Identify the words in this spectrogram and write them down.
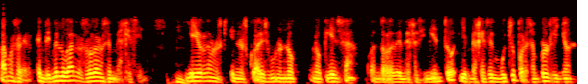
Vamos a ver, en primer lugar, los órganos envejecen. Hmm. Y hay órganos en los cuales uno no, no piensa cuando habla de envejecimiento y envejecen mucho, por ejemplo, el riñón.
